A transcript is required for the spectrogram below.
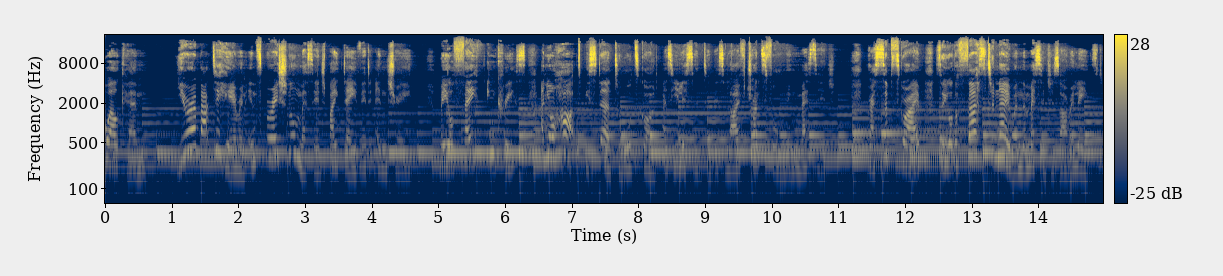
Welcome. You are about to hear an inspirational message by David Entry. May your faith increase and your heart be stirred towards God as you listen to this life transforming message. Press subscribe so you're the first to know when the messages are released.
